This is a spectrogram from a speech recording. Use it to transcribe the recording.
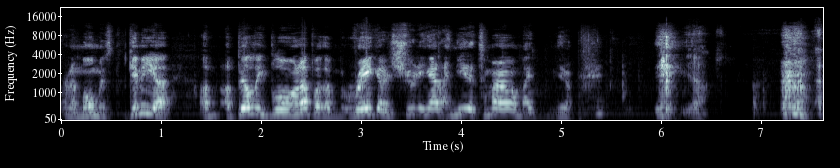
on a moment's give me a a, a building blowing up with a ray gun shooting at it. I need it tomorrow. My, you know, Yeah.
